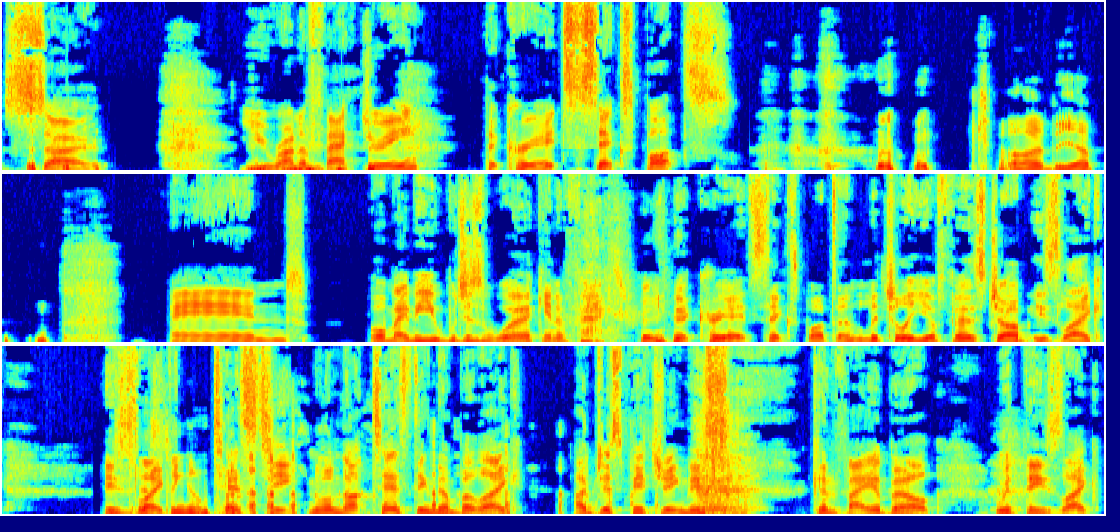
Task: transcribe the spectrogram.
so, you run a factory that creates sex bots God, yep. and or maybe you just work in a factory that creates sex bots and literally your first job is like is Testing like 'em. testing well not testing them but like i'm just picturing this conveyor belt with these like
